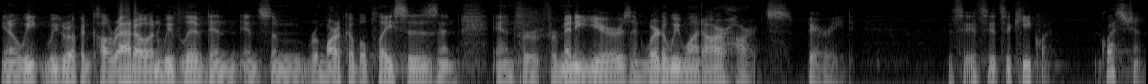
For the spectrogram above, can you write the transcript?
you know, we, we grew up in Colorado and we've lived in, in some remarkable places and, and for, for many years. And where do we want our hearts buried? It's, it's, it's a key que- question.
